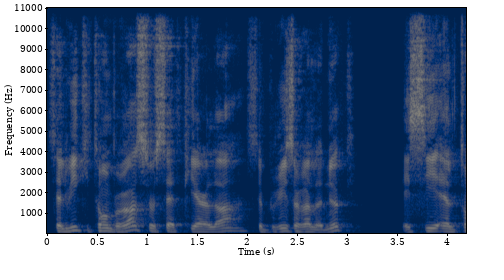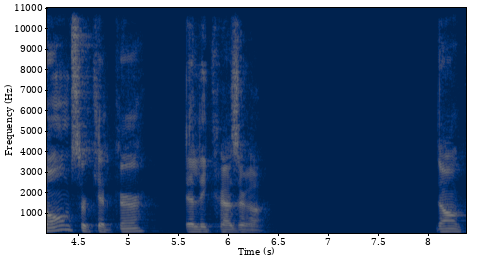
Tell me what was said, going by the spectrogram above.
Celui qui tombera sur cette pierre-là se brisera le nuque, et si elle tombe sur quelqu'un, elle l'écrasera. Donc,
